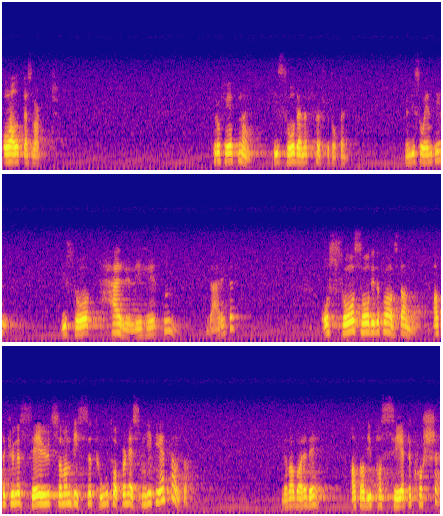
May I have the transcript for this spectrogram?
og alt er svart. Profetene de så denne første toppen, men de så en til. De så herligheten deretter. Og så så de det på avstand, at det kunne se ut som om disse to topper nesten gikk i ett. altså. Det var bare det at da de passerte korset,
